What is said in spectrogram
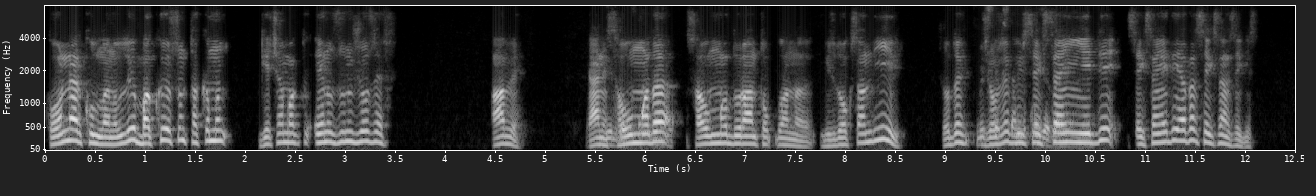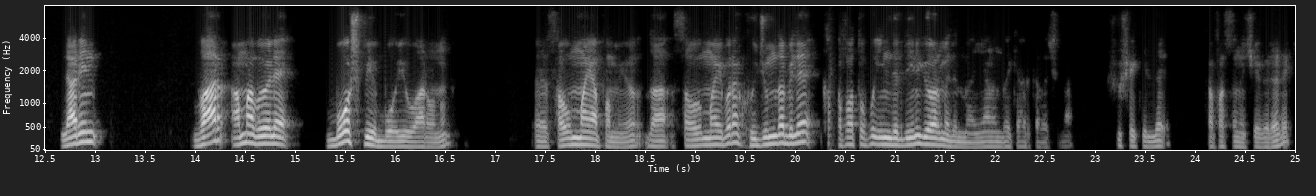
korner kullanılıyor. Bakıyorsun takımın geçen baktık en uzunu Joseph. Abi Yani 1.90 savunmada savunma duran toplarını 1.90 değil. Joseph, 1.80 Joseph kocaman. 1.87 87 ya da 88. Larin var ama böyle boş bir boyu var onun. Ee, savunma yapamıyor. Daha savunmayı bırak hücumda bile kafa topu indirdiğini görmedim ben yanındaki arkadaşına. Şu şekilde kafasını çevirerek.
